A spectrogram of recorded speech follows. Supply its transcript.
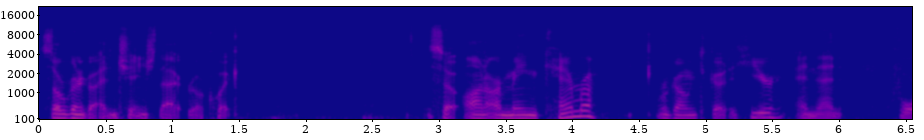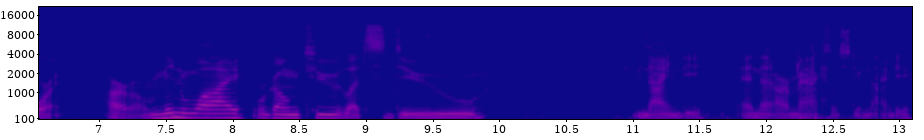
So we're gonna go ahead and change that real quick. So on our main camera, we're going to go to here, and then for our min Y, we're going to let's do 90, and then our max, let's do 90.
